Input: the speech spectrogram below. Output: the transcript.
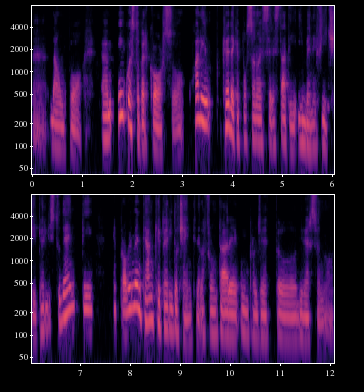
eh, da un po'. Um, in questo percorso, quali crede che possano essere stati i benefici per gli studenti e probabilmente anche per i docenti nell'affrontare un progetto diverso e nuovo?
